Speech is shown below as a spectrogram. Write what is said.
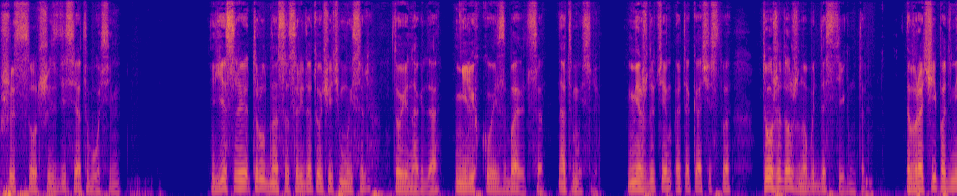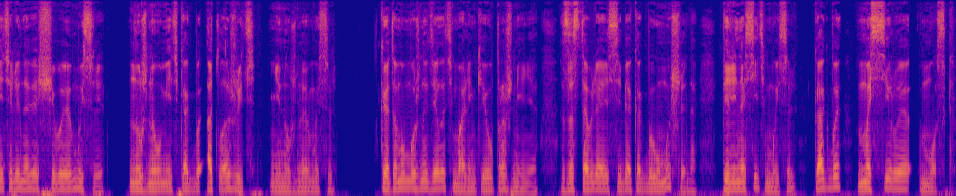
668. Если трудно сосредоточить мысль, то иногда нелегко избавиться от мысли. Между тем это качество тоже должно быть достигнуто. Врачи подметили навязчивые мысли. Нужно уметь как бы отложить ненужную мысль. К этому можно делать маленькие упражнения, заставляя себя как бы умышленно переносить мысль, как бы массируя мозг.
